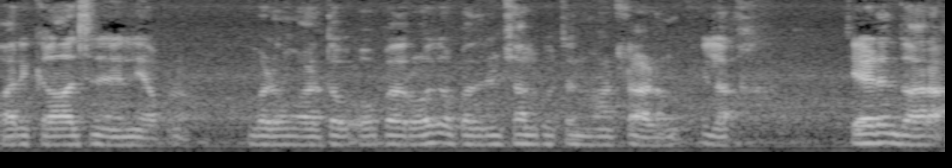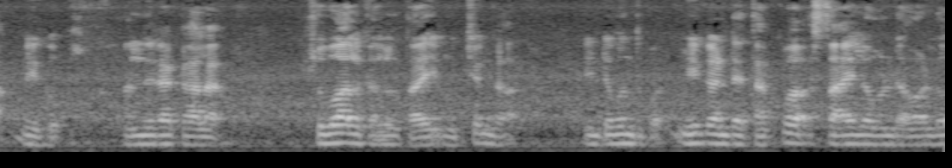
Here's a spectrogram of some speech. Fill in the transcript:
వారికి కావాల్సినవన్నీ అప్పుడు ఇవ్వడం వారితో ఒక పది రోజు పది నిమిషాలు కూర్చొని మాట్లాడడం ఇలా చేయడం ద్వారా మీకు అన్ని రకాల శుభాలు కలుగుతాయి ముఖ్యంగా ఇంటి ముందు మీకంటే తక్కువ స్థాయిలో ఉండేవాళ్ళు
